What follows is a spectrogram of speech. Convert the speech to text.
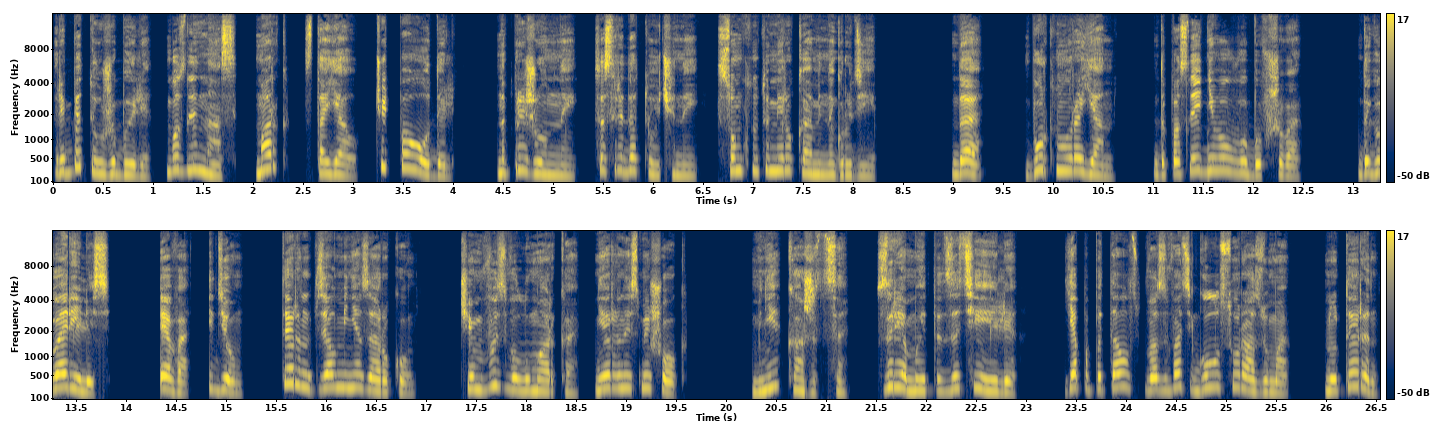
Ребята уже были возле нас. Марк стоял чуть поодаль, напряженный, сосредоточенный, сомкнутыми руками на груди. «Да», – буркнул Раян, до последнего выбывшего. «Договорились. Эва, идем». Терн взял меня за руку, чем вызвал у Марка нервный смешок. «Мне кажется, зря мы это затеяли». Я попыталась воззвать голосу разума, но Террен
